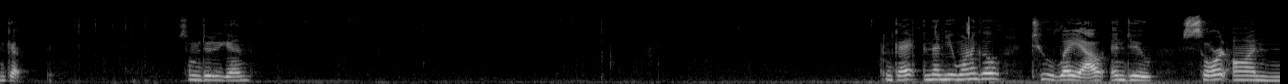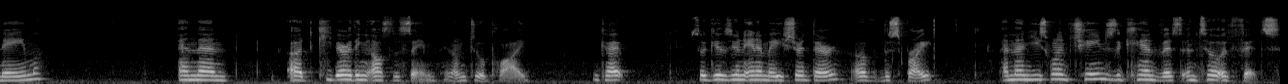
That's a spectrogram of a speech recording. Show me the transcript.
Okay. So I'm gonna do it again. Okay, and then you want to go to layout and do sort on name and then uh, keep everything else the same and I'm to apply. Okay, so it gives you an animation there of the sprite, and then you just want to change the canvas until it fits.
